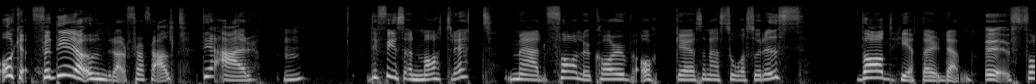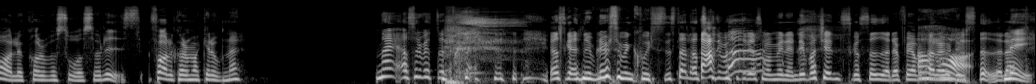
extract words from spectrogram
Okej, för det jag undrar framförallt, det är Mm. Det finns en maträtt med falukorv och eh, sån här sås och ris. Vad heter den? Eh, falukorv och sås och ris. Falukorv och makaroner. Nej, alltså du vet... jag ska, nu blir det som en quiz istället. Det var inte det som var meningen. Det är bara att jag inte ska säga det för jag vill höra hur Aha. du säger det. Nej.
